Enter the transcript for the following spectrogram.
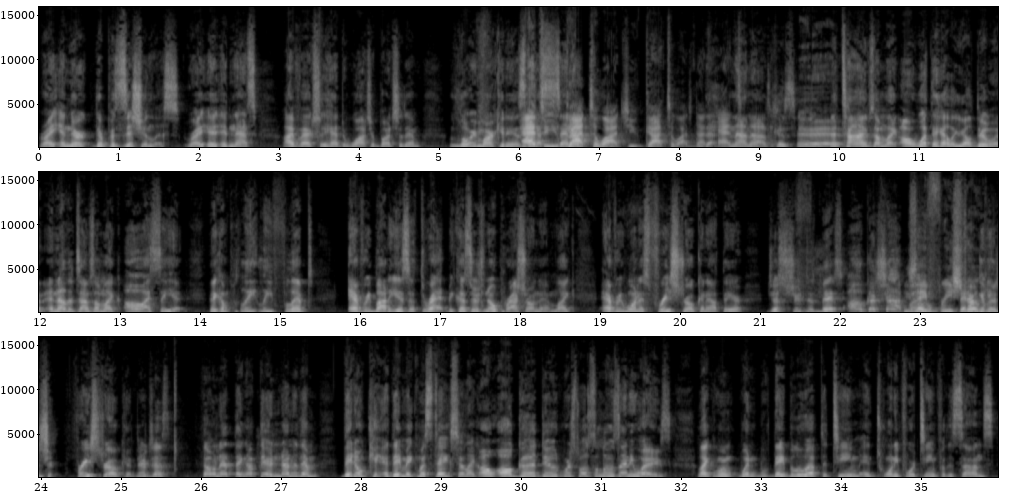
Right? And they're they're positionless, right? And that's I've actually had to watch a bunch of them Lauri Markkanen is had like to. You got to watch. You got to watch. Not that, had nah, to. Nah, nah. Because at times I'm like, oh, what the hell are y'all doing? And other times I'm like, oh, I see it. They completely flipped. Everybody is a threat because there's no pressure on them. Like everyone is free stroking out there. Just shoot this bitch. Oh, good shot. You Boom. say free stroking? Sh- free stroking. They're just throwing that thing up there. None of them. They don't care. They make mistakes. They're like, oh, all good, dude. We're supposed to lose anyways. Like when when they blew up the team in 2014 for the Suns,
